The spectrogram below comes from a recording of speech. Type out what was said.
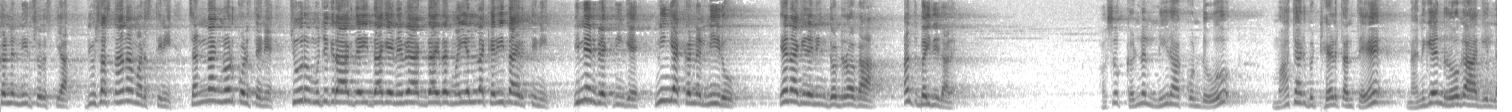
ಕಣ್ಣಲ್ಲಿ ನೀರು ಸುರಿಸ್ತೀಯ? ದಿವಸ ಸ್ನಾನ ಮಾಡಿಸ್ತೀನಿ. ಚೆನ್ನಾಗಿ ನೋಡ್ಕೊಳ್ತೇನೆ. ಚೂರು ಮುಜುಗರ ಆಗದೆ ಇದ್ದಾಗೆ, ನೆವೆ ಆಗದೆ ಇದ್ದಾಗ ಮೈಯೆಲ್ಲ ಕರೀತಾ ಇರ್ತೀನಿ. ಇನ್ನೇನು ಬೇಕು ನಿಂಗೆ? ನಿಂಗೆ ಯಾಕೆ ಕಣ್ಣಲ್ಲಿ ನೀರು? ಏನಾಗಿದೆ ನಿಂಗೆ ದೊಡ್ಡ ರೋಗ? ಅಂತ ಬೈದಿದ್ದಾಳೆ. ಹಸು ಕಣ್ಣಲ್ಲಿ ನೀರು ಹಾಕ್ಕೊಂಡು ಮಾತಾಡ್ಬಿಟ್ಟು ಹೇಳ್ತಂತೆ, ನನಗೇನು ರೋಗ ಆಗಿಲ್ಲ?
